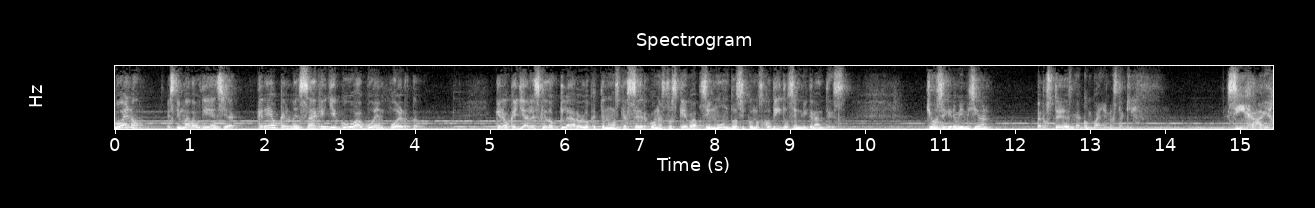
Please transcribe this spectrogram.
Bueno, estimada audiencia, creo que el mensaje llegó a buen puerto. Creo que ya les quedó claro lo que tenemos que hacer con estos kebabs inmundos y con los jodidos inmigrantes. Yo seguiré mi misión, pero ustedes me acompañan hasta aquí. Sí, Javier.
